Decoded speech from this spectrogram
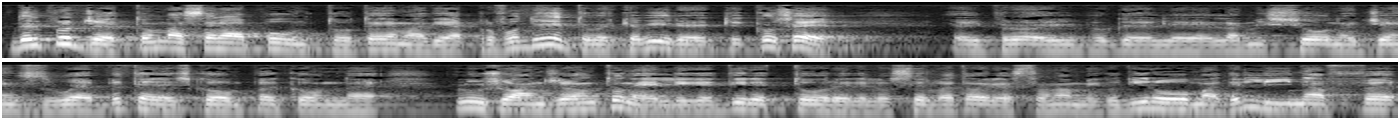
del progetto, ma sarà appunto tema di approfondimento per capire che cos'è il, il, la missione James Webb Telescope con Lucio Angelo Antonelli che è direttore dell'Osservatorio Astronomico di Roma, dell'INAF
